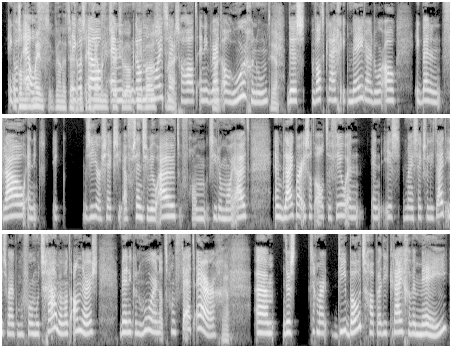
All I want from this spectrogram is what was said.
Ik Op was een elf. moment, ik wil net ik zeggen was dat je nog helemaal elf niet en seksueel ik actief had nog was. nooit Nee. seks gehad en ik werd Nee. al hoer genoemd. Ja. Dus wat krijg ik mee daardoor? Oh, ik ben een vrouw en ik, ik zie er sexy of sensueel uit. Of gewoon, ik zie er mooi uit. En blijkbaar is dat al te veel en, en is mijn seksualiteit iets waar ik me voor moet schamen. Want anders ben ik een hoer en dat is gewoon vet erg. Ja. Ehm, dus zeg maar, die boodschappen die krijgen we mee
